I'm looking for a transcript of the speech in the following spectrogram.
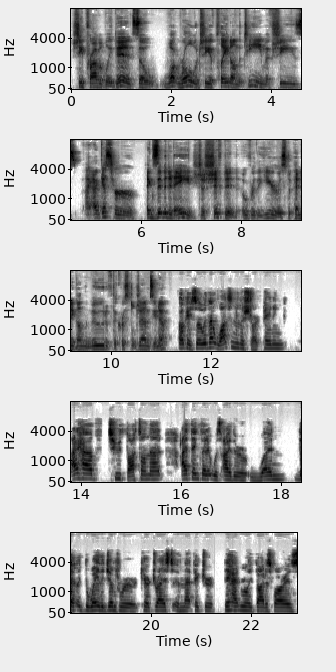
she probably did. So, what role would she have played on the team if she's. I, I guess her exhibited age just shifted over the years depending on the mood of the crystal gems, you know? Okay, so with that Watson and the shark painting, I have two thoughts on that. I think that it was either one that like the way the gems were characterized in that picture, they hadn't really thought as far as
